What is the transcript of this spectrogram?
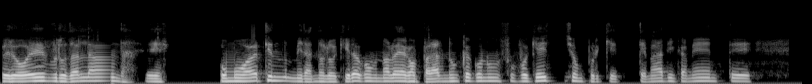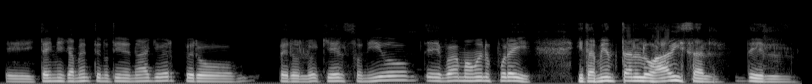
Pero es brutal la banda. Es como, a ver, mira, no lo quiero, no lo voy a comparar nunca con un Suffocation porque temáticamente eh, y técnicamente no tiene nada que ver, pero, pero lo que es el sonido eh, va más o menos por ahí. Y también están los Abyssal del,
